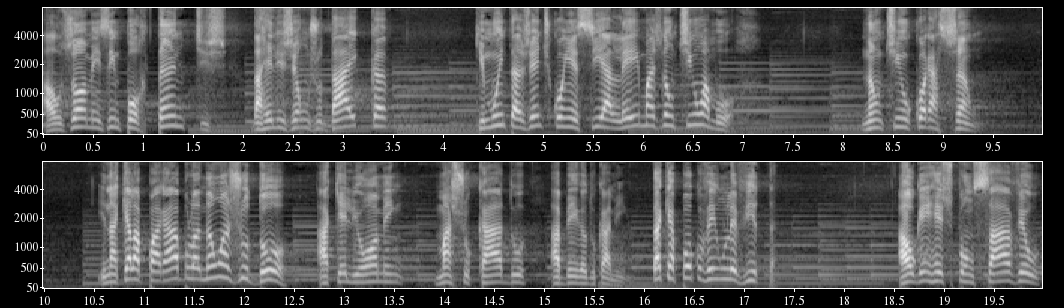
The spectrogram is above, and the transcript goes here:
aos homens importantes da religião judaica, que muita gente conhecia a lei, mas não tinha o amor, não tinha o coração. E naquela parábola não ajudou aquele homem machucado à beira do caminho. Daqui a pouco vem um levita, alguém responsável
